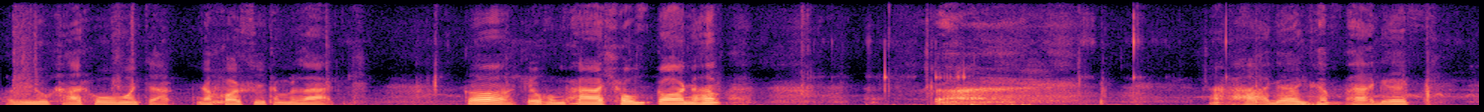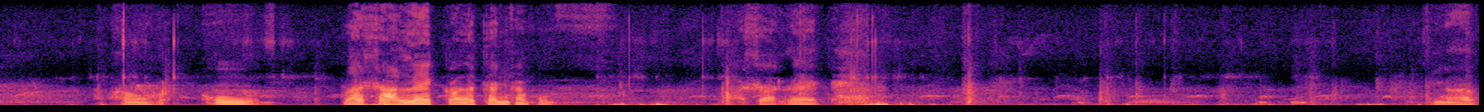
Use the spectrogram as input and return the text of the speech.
พอดีลูกค้าโทรมาจากนครศรีธรรมราช ก็เดี๋ยวผมพาชมก่อนนะครับ พาเดินครับพาเดินเอาเอาปราสาทแรกก่อนแล้วกันครับผมปราสาทแรกนะครับ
